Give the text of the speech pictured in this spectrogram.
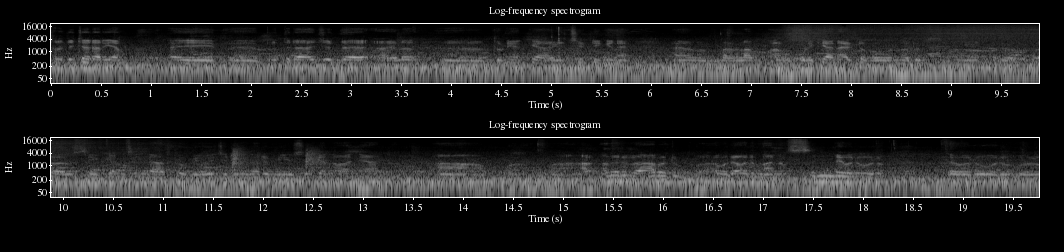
ശ്രദ്ധിച്ചാലറിയാം ഈ പൃഥ്വിരാജിന്റെ അയാൾ തുണിയൊക്കെ അഴിച്ചിട്ടിങ്ങനെ വെള്ളം കുളിക്കാനായിട്ട് പോകുന്ന ഒരു ഒരു സീക്വൻസിന്റെ അകത്ത് ഉപയോഗിച്ചിരിക്കുന്ന ഒരു മ്യൂസിക് എന്ന് പറഞ്ഞാൽ അതൊരു വേറൊരു ഒരു ഒരു മനസ്സിന്റെ ഒരു ഒരു ഒരു ഒരു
